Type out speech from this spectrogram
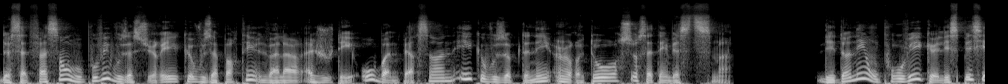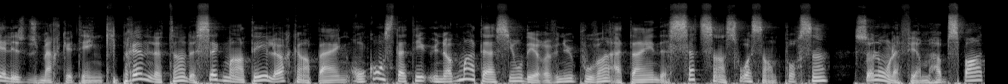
De cette façon, vous pouvez vous assurer que vous apportez une valeur ajoutée aux bonnes personnes et que vous obtenez un retour sur cet investissement. Des données ont prouvé que les spécialistes du marketing qui prennent le temps de segmenter leur campagne ont constaté une augmentation des revenus pouvant atteindre 760% selon la firme HubSpot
